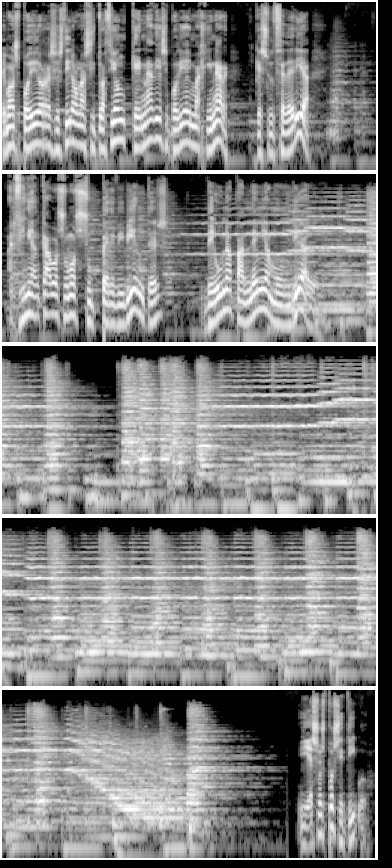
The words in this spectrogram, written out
Hemos podido resistir a una situación que nadie se podía imaginar que sucedería. Al fin y al cabo somos supervivientes de una pandemia mundial. Y eso es positivo.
